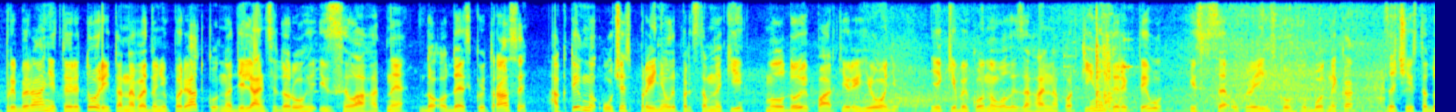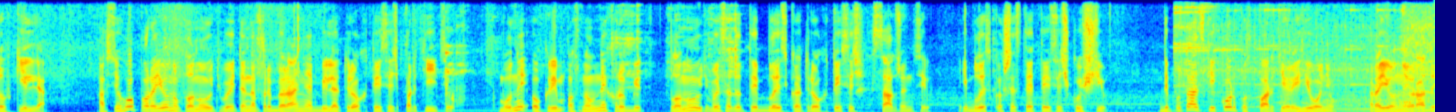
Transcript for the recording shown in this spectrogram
У прибиранні територій та наведенню порядку на ділянці дороги із села Гатне до Одеської траси активну участь прийняли представники молодої партії регіонів, які виконували загальнопартійну директиву із всеукраїнського суботника за чисте довкілля. А всього по району планують вийти на прибирання біля трьох тисяч партійців. Вони, окрім основних робіт, планують висадити близько трьох тисяч саджанців і близько шести тисяч кущів. Депутатський корпус партії регіонів районної ради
